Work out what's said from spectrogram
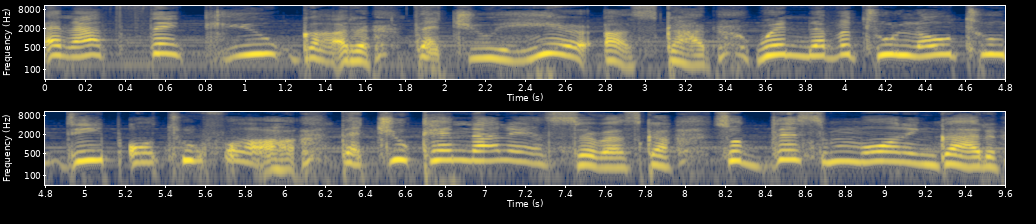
And I thank you, God, uh, that you hear us, God. We're never too low, too deep, or too far, uh, that you cannot answer us, God. So this morning, God,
